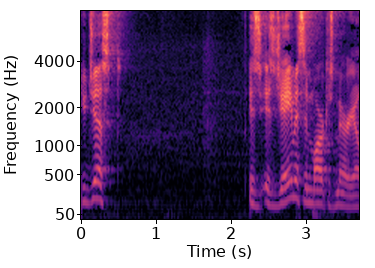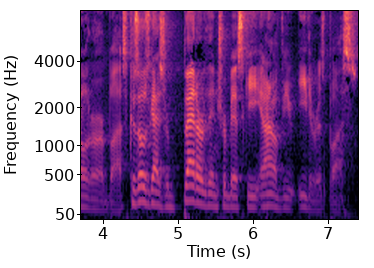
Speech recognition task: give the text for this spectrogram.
You just is is Jameis and Marcus Mariota are a bust because those guys are better than Trubisky, and I don't view either as busts.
